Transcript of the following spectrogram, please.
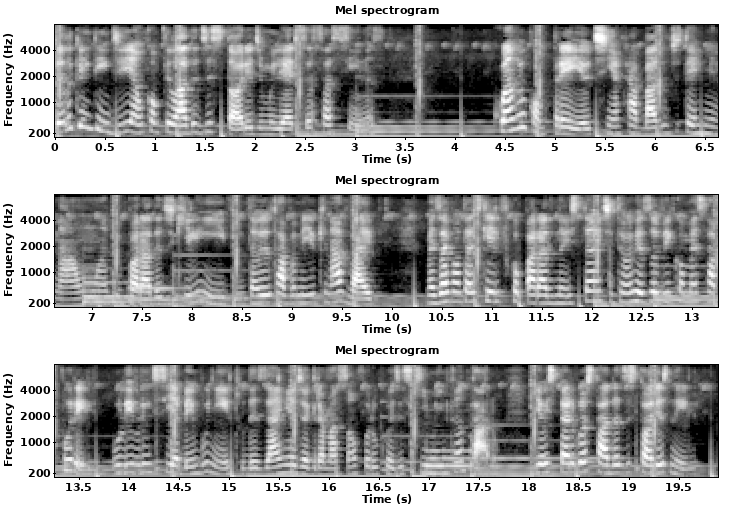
Pelo que eu entendi, é um compilado de história de mulheres assassinas. Quando eu comprei, eu tinha acabado de terminar uma temporada de Killing Eve, então eu tava meio que na vibe. Mas acontece que ele ficou parado no instante, então eu resolvi começar por ele. O livro em si é bem bonito, o design e a diagramação foram coisas que me encantaram, e eu espero gostar das histórias nele.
